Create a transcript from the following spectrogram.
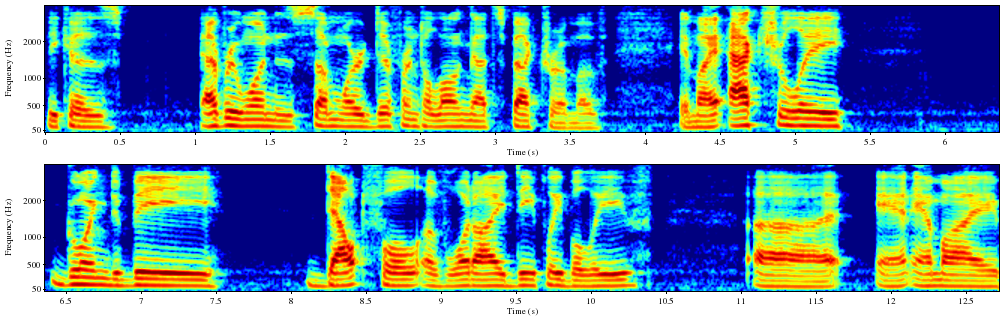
because everyone is somewhere different along that spectrum of am I actually going to be doubtful of what I deeply believe? Uh, and am I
